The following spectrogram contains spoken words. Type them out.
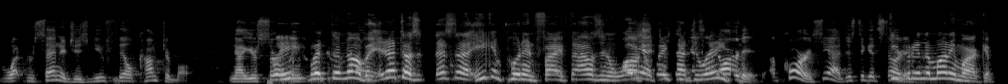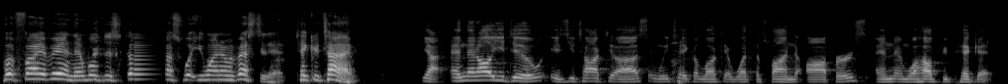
what percentages you feel comfortable. Now you're Well, certainly he- but the, no, but that doesn't. That's not. He can put in five thousand and oh, walk yeah, away, not do anything. started. Of course, yeah, just to get started. Keep it in the money market. Put five in, then we'll discuss what you want to invest it in. Take your time. Yeah, and then all you do is you talk to us and we take a look at what the fund offers and then we'll help you pick it.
